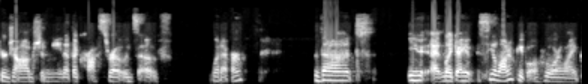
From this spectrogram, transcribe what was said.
your job should meet at the crossroads of whatever. That you like, I see a lot of people who are like,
